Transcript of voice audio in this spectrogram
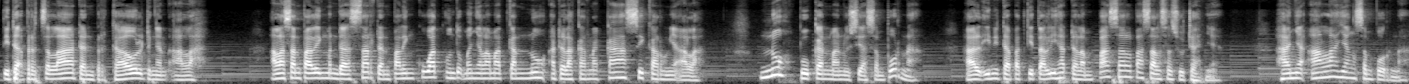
tidak bercela dan bergaul dengan Allah. Alasan paling mendasar dan paling kuat untuk menyelamatkan Nuh adalah karena kasih karunia Allah. Nuh bukan manusia sempurna. Hal ini dapat kita lihat dalam pasal-pasal sesudahnya. Hanya Allah yang sempurna.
